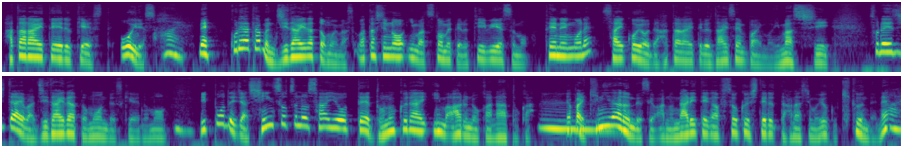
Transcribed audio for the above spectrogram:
働いているケースって多いです。はい、で、これは多分時代だと思います。私の今勤めている TBS も定年後ね、再雇用で働いている大先輩もいますし、それ自体は時代だと思うんですけれども、うん、一方でじゃあ新卒の採用ってどのくらい今あるのかなとか、やっぱり気になるんですよ。あの、なり手が不足してるって話もよく聞くんでね。はい、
